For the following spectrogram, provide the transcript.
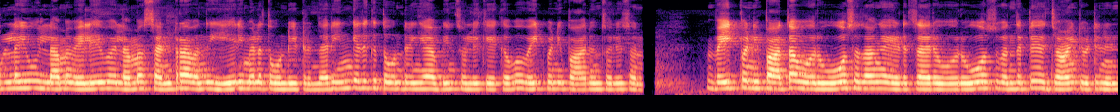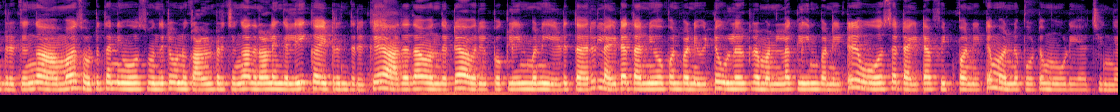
உள்ளேயும் இல்லாமல் வெளியவும் இல்லாமல் சென்டராக வந்து ஏரி மேலே தோண்டிட்டு இருந்தார். இங்கே எதுக்கு தோன்றீங்க அப்படின்னு சொல்லி கேட்கவோ வெயிட் பண்ணி பாருன்னு சொல்லி சொன்னேன் வெயிட் பண்ணி பார்த்தா ஒரு ஓஸை தாங்க எடுத்தார். ஒரு ஓஸ் வந்துட்டு ஜாயிண்ட் விட்டு நின்றுருக்குங்க. ஆமாம் சொட்டு தண்ணி ஓஸ் வந்துட்டு ஒன்று கலண்டுருச்சுங்க அதனால் இங்கே லீக் ஆகிட்டு இருந்திருக்கு. அதை தான் வந்துட்டு அவர் இப்போ க்ளீன் பண்ணி எடுத்தார். லைட்டாக தண்ணி ஓப்பன் பண்ணி விட்டு உள்ளே இருக்கிற மண்ணெல்லாம் க்ளீன் பண்ணிவிட்டு ஓஸை டைட்டாக ஃபிட் பண்ணிவிட்டு மண் போட்டு மூடியாச்சுங்க.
